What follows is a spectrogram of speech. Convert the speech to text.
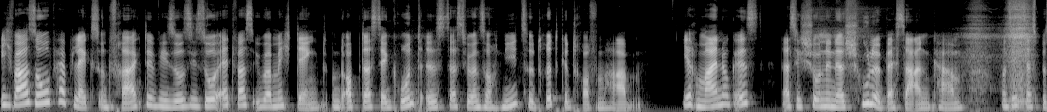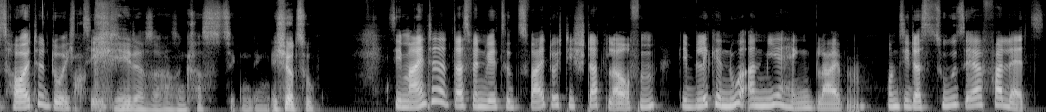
Ich war so perplex und fragte, wieso sie so etwas über mich denkt und ob das der Grund ist, dass wir uns noch nie zu dritt getroffen haben. Ihre Meinung ist, dass ich schon in der Schule besser ankam und sich das bis heute durchzieht. Okay, das ist ein krasses Zickending. Ich höre zu. Sie meinte, dass wenn wir zu zweit durch die Stadt laufen, die Blicke nur an mir hängen bleiben und sie das zu sehr verletzt.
